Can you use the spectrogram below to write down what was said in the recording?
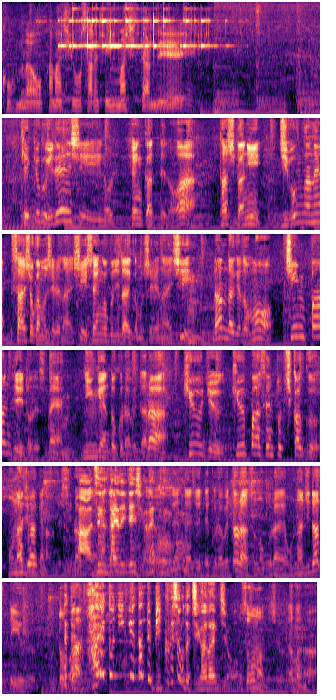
こんなお話をされていましたね。結局遺伝子の変化っていうのは確かに自分がね最初かもしれないし戦国時代かもしれないし、なんだけどもチンパンジーとですね、人間と比べたら99%近く同じわけなんですよ。ああ全体ので遺伝子がね、うんうん。全体について比べたらそのくらい同じだっていうことはハエと人間だってびっくりするほど違わないんでしょ？そうなんですよ。だから、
